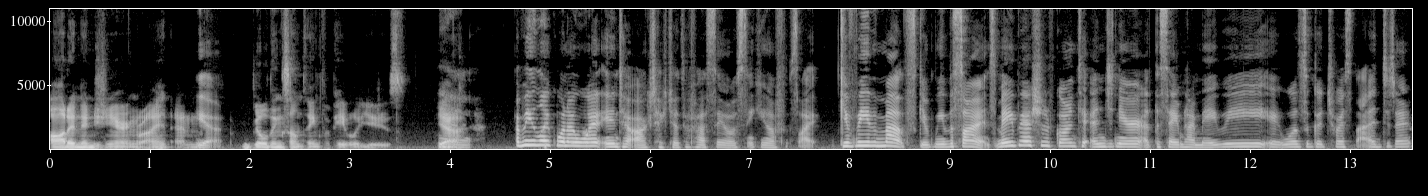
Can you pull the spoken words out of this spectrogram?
art and engineering, right? And yeah. building something for people to use. Yeah. I mean, like when I went into architecture, the first thing I was thinking of was like, give me the maths, give me the science. Maybe I should have gone to engineering at the same time. Maybe it was a good choice that I didn't.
